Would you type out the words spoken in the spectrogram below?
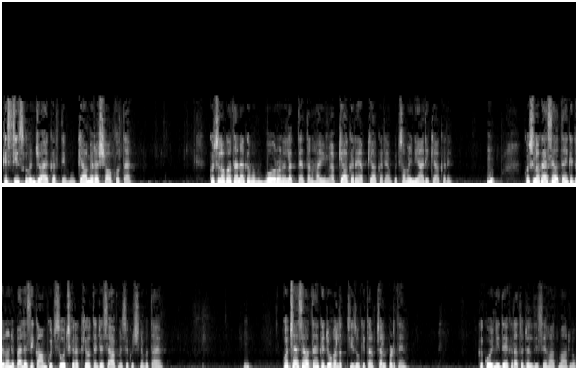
کس چیز کو میں انجوائے کرتی ہوں؟ کیا میرا شوق ہوتا ہے؟ کچھ لوگ ہوتا ہے نا کہ وہ بور ہونے لگتے ہیں تنہائی میں۔ اب کیا کریں؟ اب کیا کریں؟ اب کچھ سمجھ نہیں آ رہی کیا کریں؟ کچھ لوگ ایسے ہوتے ہیں کہ جنہوں نے پہلے سے کام کچھ سوچ کے رکھے ہوتے ہیں، جیسے آپ میں سے کچھ نے بتایا۔ کچھ ایسے ہوتے ہیں کہ جو غلط چیزوں کی طرف چل پڑتے ہیں۔ کہ کوئی نہیں دیکھ رہا تو جلدی سے ہاتھ مار لو۔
